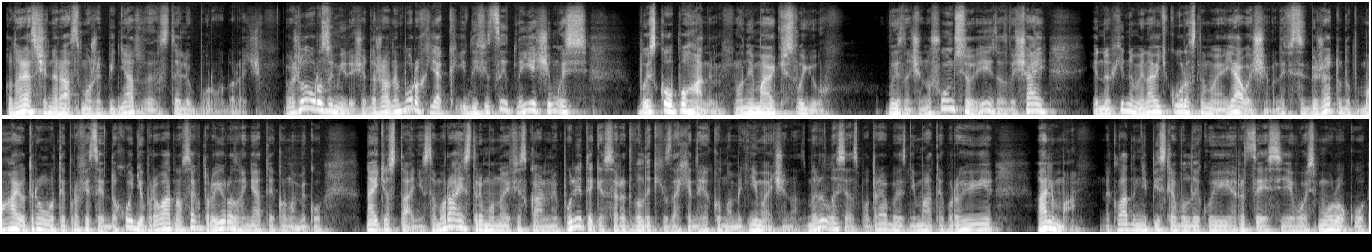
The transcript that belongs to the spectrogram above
Конгрес ще не раз може підняти стелю боргу, до речі. Важливо розуміти, що державний борг, як і дефіцит, не є чимось обов'язково поганим. Вони мають свою визначену функцію і зазвичай є необхідними і навіть корисними явищами. Дефіцит бюджету допомагає отримувати профіцит доходів приватного сектору і розганяти економіку. Навіть останній самурай стриманої фіскальної політики серед великих західних економік Німеччина змирилася з потребою знімати боргові гальма, накладені після великої рецесії восьмого року.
